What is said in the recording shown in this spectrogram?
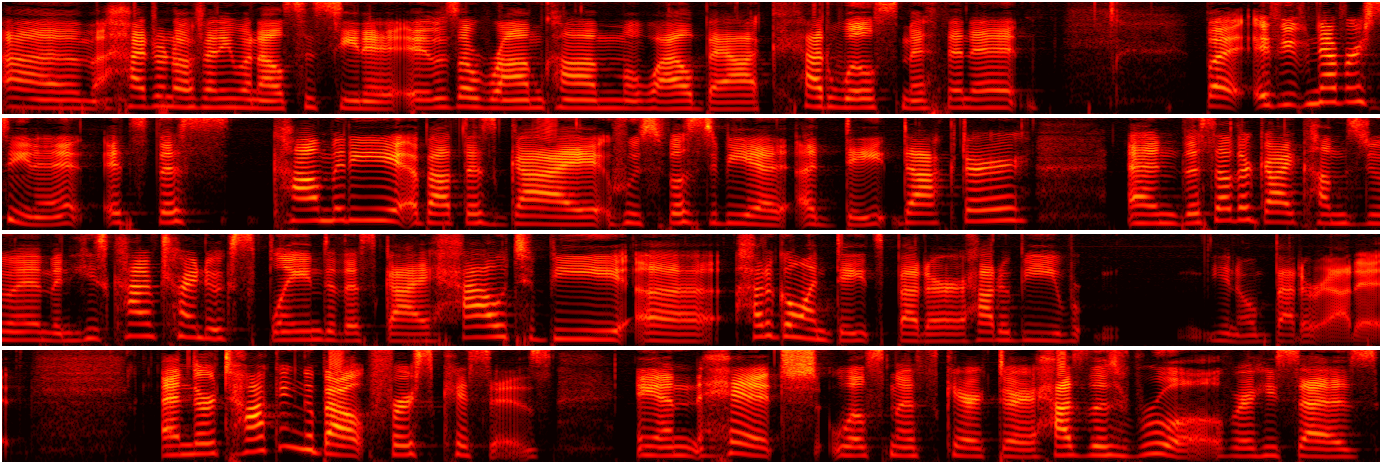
Um, I don't know if anyone else has seen it. It was a rom com a while back, had Will Smith in it. But if you've never seen it, it's this comedy about this guy who's supposed to be a, a date doctor. And this other guy comes to him and he's kind of trying to explain to this guy how to be, uh, how to go on dates better, how to be, you know, better at it. And they're talking about first kisses. And Hitch, Will Smith's character, has this rule where he says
